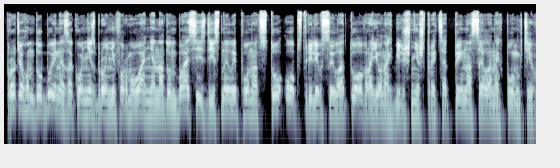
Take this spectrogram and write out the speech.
Протягом доби незаконні збройні формування на Донбасі здійснили понад 100 обстрілів сил АТО в районах більш ніж 30 населених пунктів.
